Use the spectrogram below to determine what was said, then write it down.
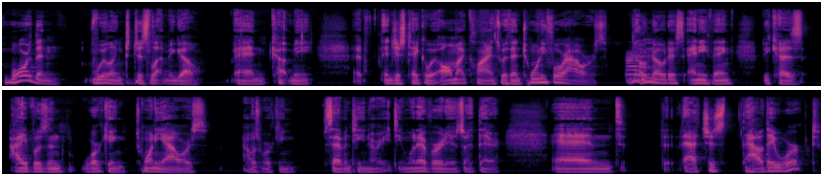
more than willing to just let me go and cut me and just take away all my clients within 24 hours. No notice, anything, because I wasn't working 20 hours. I was working 17 or 18, whatever it is right there. And th- that's just how they worked.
